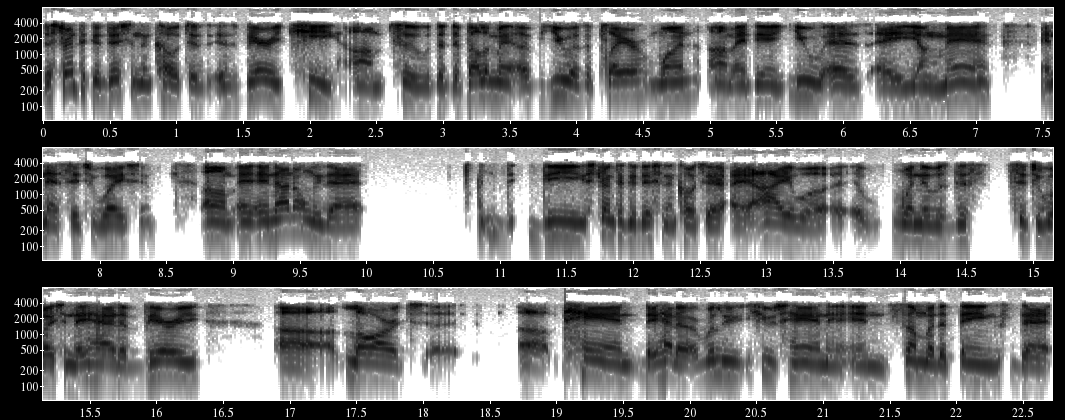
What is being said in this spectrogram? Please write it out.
the strength and conditioning coach is, is very key um, to the development of you as a player, one, um, and then you as a young man in that situation. Um, and, and not only that, the strength and conditioning coach at, at Iowa, when it was this situation, they had a very uh, large uh, uh, hand. They had a really huge hand in, in some of the things that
